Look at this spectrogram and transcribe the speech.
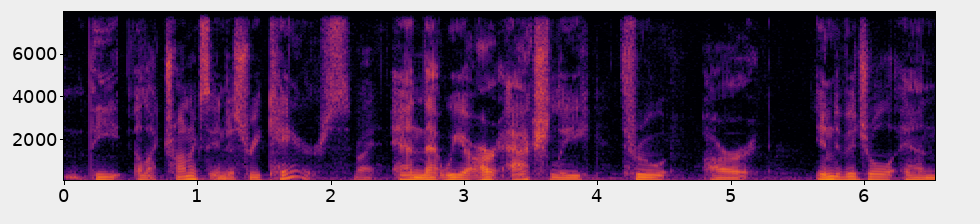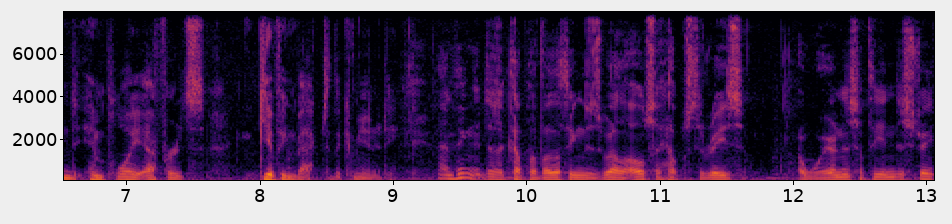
the electronics industry cares Right. and that we are actually through our individual and employee efforts giving back to the community. I think it does a couple of other things as well. It also helps to raise awareness of the industry,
